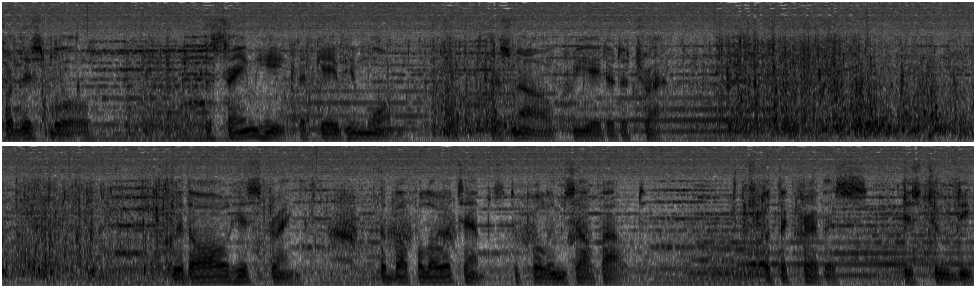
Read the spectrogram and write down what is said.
For this bull, the same heat that gave him warmth has now created a trap. With all his strength, the buffalo attempts to pull himself out, but the crevice is too deep.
